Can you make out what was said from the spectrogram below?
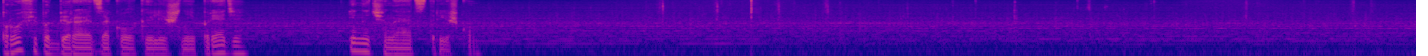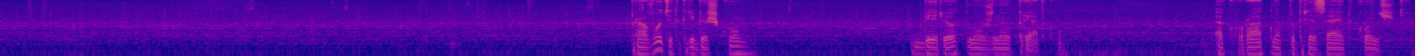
Профи подбирает заколкой лишние пряди – и начинает стрижку. Проводит гребешком, берет нужную прядку, аккуратно подрезает кончики.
